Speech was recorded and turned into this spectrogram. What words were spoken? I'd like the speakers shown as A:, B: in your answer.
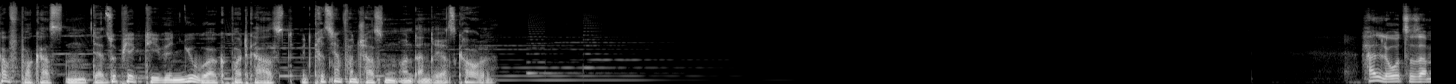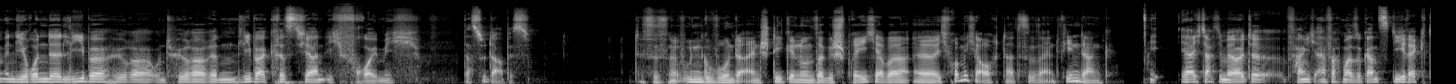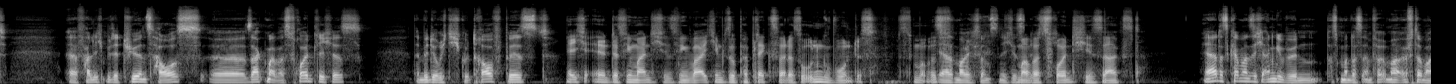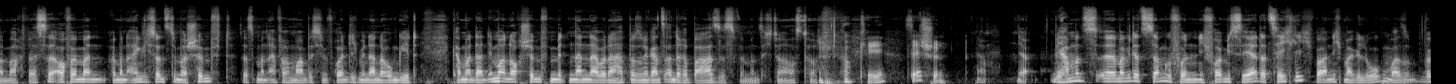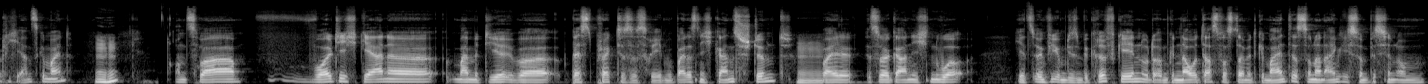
A: Kopfbaukasten, der subjektive New Work Podcast mit Christian von Schassen und Andreas Kaul. Hallo zusammen in die Runde, liebe Hörer und Hörerinnen, lieber Christian, ich freue mich, dass du da bist.
B: Das ist ein ungewohnter Einstieg in unser Gespräch, aber äh, ich freue mich auch, da zu sein. Vielen Dank.
A: Ja, ich dachte mir, heute fange ich einfach mal so ganz direkt äh, falle ich mit der Tür ins Haus, äh, sag mal was Freundliches, damit du richtig gut drauf bist.
B: Ich, äh, deswegen meinte ich, deswegen war ich eben so perplex, weil das so ungewohnt ist.
A: Dass du mal was, ja, das mache ich sonst nicht.
B: Mal was Freundliches sagst.
A: Ja, das kann man sich angewöhnen, dass man das einfach immer öfter mal macht, weißt du? Auch wenn man, wenn man eigentlich sonst immer schimpft, dass man einfach mal ein bisschen freundlich miteinander umgeht, kann man dann immer noch schimpfen miteinander, aber dann hat man so eine ganz andere Basis, wenn man sich dann austauscht.
B: Okay, sehr schön.
A: Ja, ja. Wir haben uns äh, mal wieder zusammengefunden. Ich freue mich sehr. Tatsächlich, war nicht mal gelogen, war so wirklich ernst gemeint. Mhm. Und zwar wollte ich gerne mal mit dir über Best Practices reden, wobei das nicht ganz stimmt, mhm. weil es soll gar nicht nur jetzt irgendwie um diesen Begriff gehen oder um genau das, was damit gemeint ist, sondern eigentlich so ein bisschen um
